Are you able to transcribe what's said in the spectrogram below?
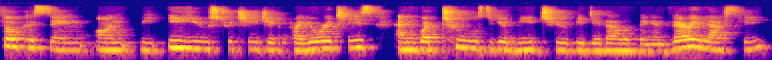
focusing on the EU strategic priorities and what tools do you need to be developing. And very lastly,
